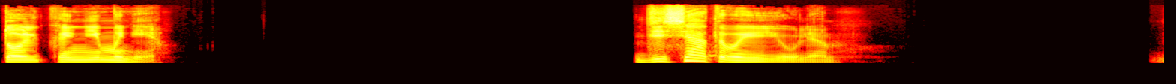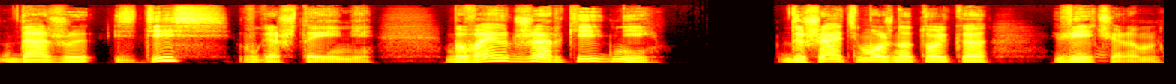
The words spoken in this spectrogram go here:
только не мне. 10 июля даже здесь, в Гаштейне, бывают жаркие дни. Дышать можно только вечером.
